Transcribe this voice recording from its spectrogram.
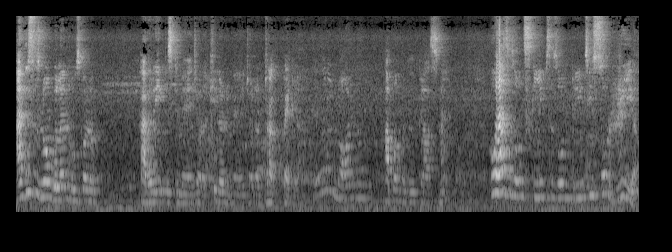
And this is no villain who's going to have a rapist image or a killer image or a drug peddler. They're a normal, upper middle class man who has his own schemes, his own dreams. He's so real.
